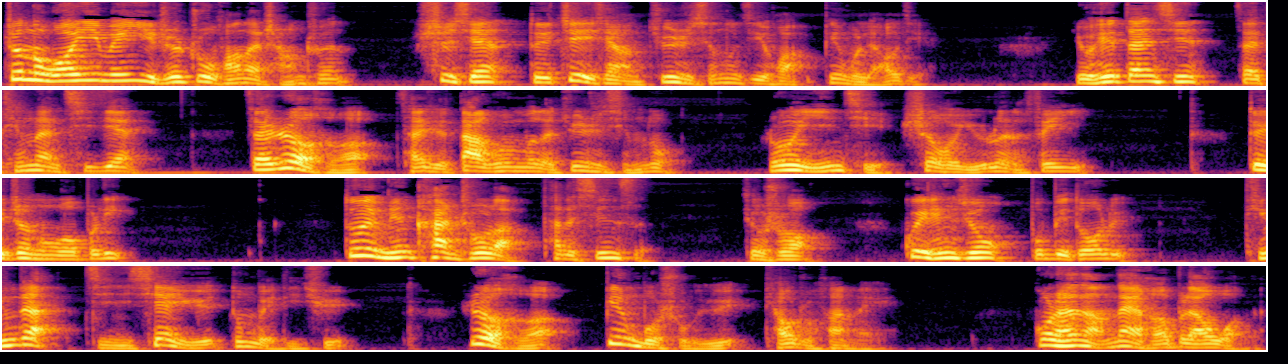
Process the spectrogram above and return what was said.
郑洞国因为一直驻防在长春，事先对这项军事行动计划并不了解，有些担心在停战期间，在热河采取大规模的军事行动，容易引起社会舆论的非议，对郑洞国不利。杜聿明看出了他的心思，就说：“桂廷兄不必多虑，停战仅限于东北地区，热河并不属于调处范围，共产党奈何不了我们。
